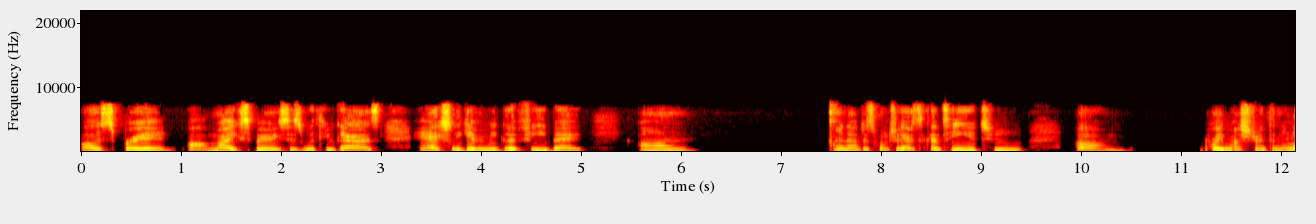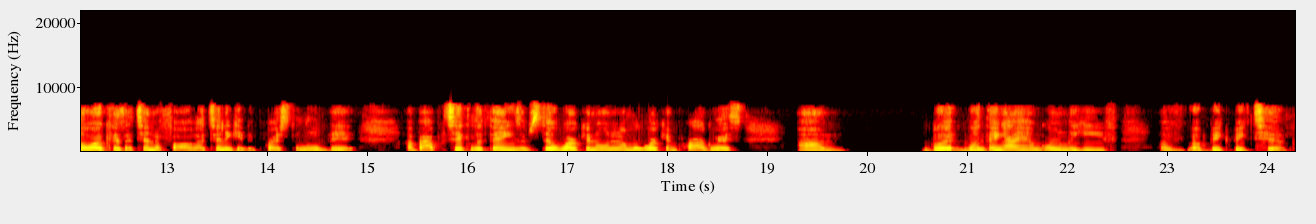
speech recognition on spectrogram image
uh, spread uh, my experiences with you guys and actually giving me good feedback. Um, and I just want you guys to continue to um, pray my strength in the Lord because I tend to fall. I tend to get depressed a little bit about particular things. I'm still working on it. I'm a work in progress. Um, but one thing I am going to leave a, a, big, big tip.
